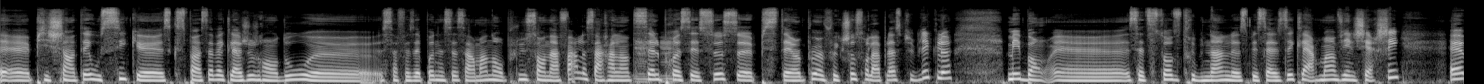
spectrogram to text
Euh, puis je chantais aussi que ce qui se passait avec la juge Rondeau, euh, ça faisait pas nécessairement non plus son affaire. Là. Ça ralentissait le mhm. processus. Euh, puis c'était un peu un freak show sur la place publique. Là. Mais bon, euh, cette histoire du tribunal spécialisé, clairement, vient le chercher. Euh,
